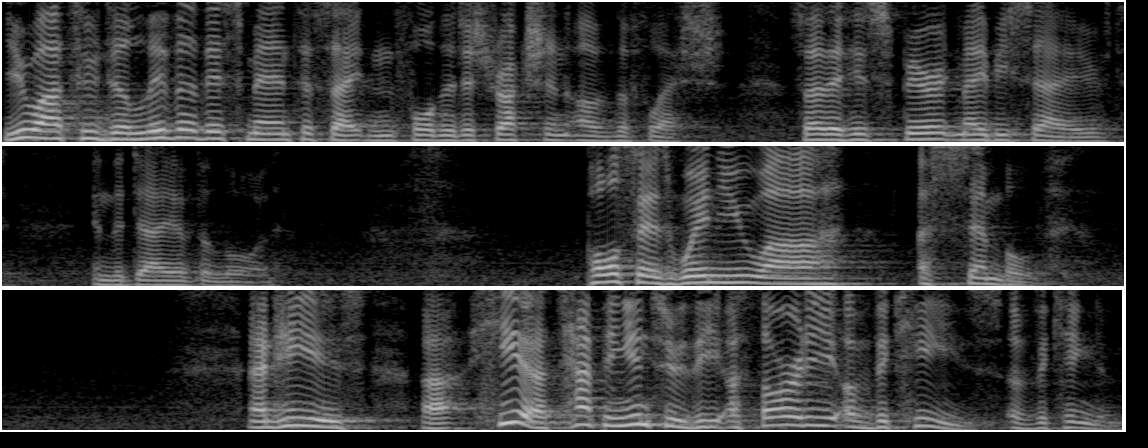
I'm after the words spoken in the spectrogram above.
you are to deliver this man to Satan for the destruction of the flesh, so that his spirit may be saved in the day of the Lord. Paul says, when you are assembled. And he is uh, here tapping into the authority of the keys of the kingdom,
